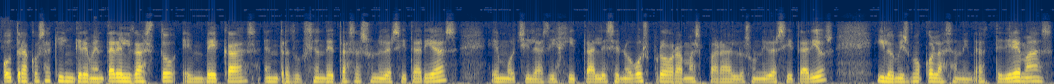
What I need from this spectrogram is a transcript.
otra cosa que incrementar el gasto en becas, en reducción de tasas universitarias, en mochilas digitales, en nuevos programas para los universitarios y lo mismo con la sanidad. Te diré más,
